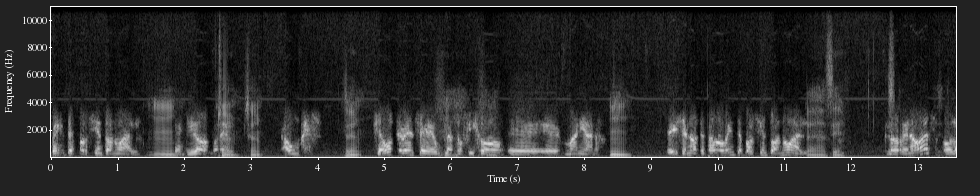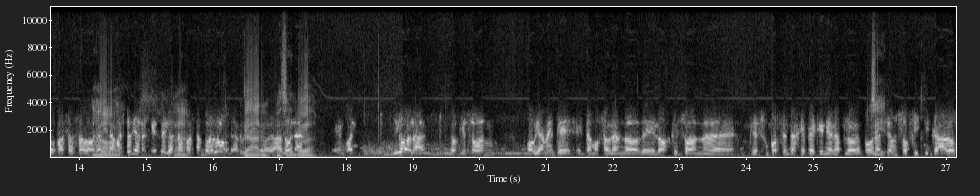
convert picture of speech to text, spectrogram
20% anual, Mm, 22, ponele, sí, sí, a un mes. sí. Si a vos te vence un plazo fijo eh, mañana, Mm, te dicen, no, te pago 20% anual, ah, sí. ¿lo renovás o lo pasás a dólar? No, y la mayoría de la gente lo claro. está pasando a dólar. Claro, a sin dólar. duda. en cual- digo, la- los que son, obviamente, estamos hablando de los que son, eh, que es un porcentaje pequeño de la población, sofisticados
